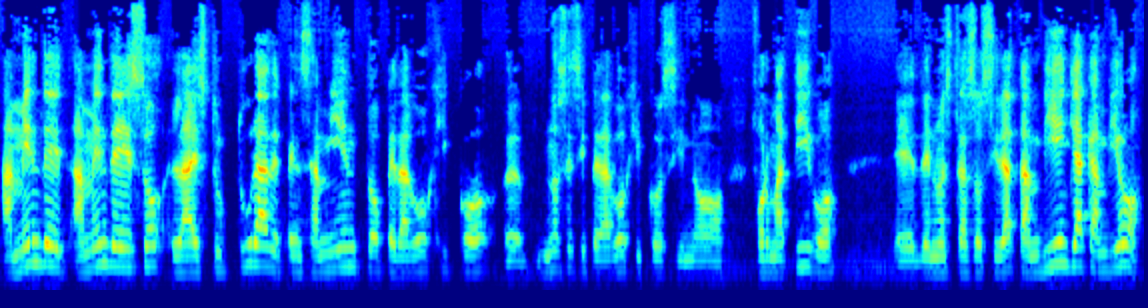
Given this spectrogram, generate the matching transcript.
amén, de, amén de eso, la estructura de pensamiento pedagógico, eh, no sé si pedagógico, sino formativo eh, de nuestra sociedad también ya cambió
